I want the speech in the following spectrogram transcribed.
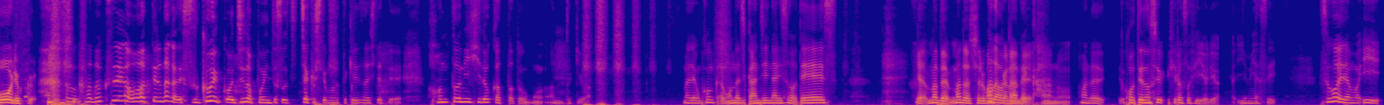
暴力。そう可読性が終わってる中ですごいこう字のポイント数ちっちゃくしてもらって掲載してて本当にひどかったと思うあの時は。まあでも今回も同じ感じになりそうです。いや、まだ、まだ白ばっかなんで、まだあの、まだ皇帝のフィロソフィーよりは読みやすい。すごいでもいい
